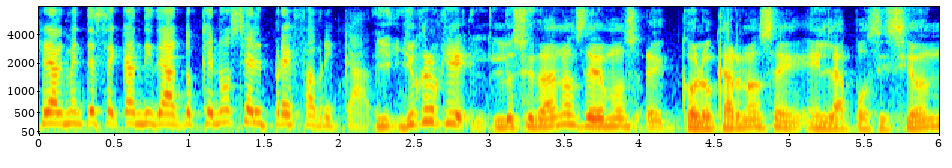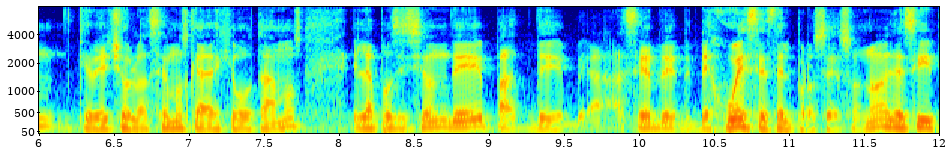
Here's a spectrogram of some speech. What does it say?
realmente ese candidato que no sea el prefabricado? Yo creo que los ciudadanos debemos eh, colocarnos en, la posición, que de hecho lo hacemos cada vez que votamos, en la posición de, de hacer de, jueces del proceso, ¿no? Es decir,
